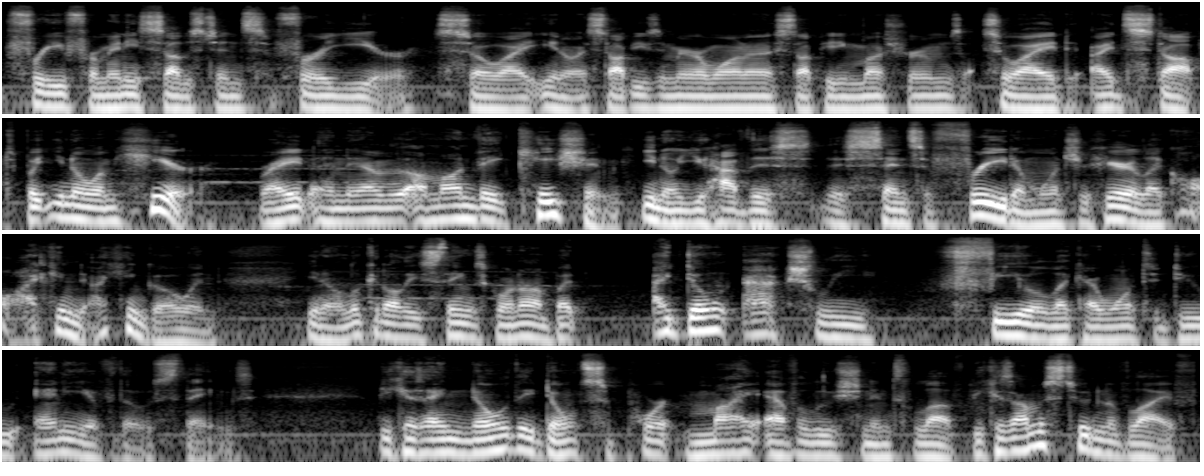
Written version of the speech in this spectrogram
free from any substance for a year. So I, you know, I stopped using marijuana, I stopped eating mushrooms. So I'd, I'd stopped. But, you know, I'm here right and I'm, I'm, on vacation you know you have this this sense of freedom once you're here like oh i can i can go and you know, look at all these things going on. But I don't actually feel like I want to do any of those things because I know they don't support my evolution into love because I'm a student of life.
